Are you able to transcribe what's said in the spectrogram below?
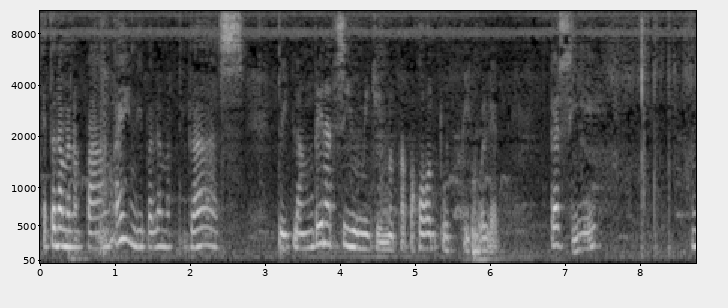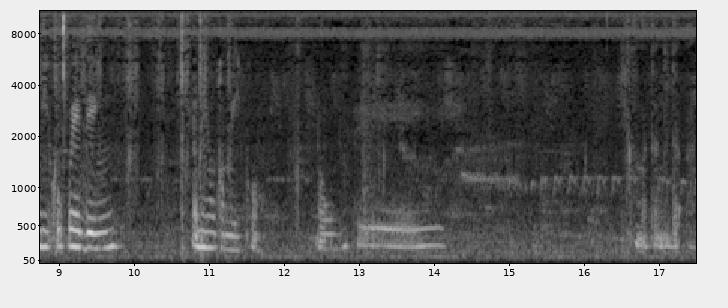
Ito naman ang pang, ay, hindi pala matigas. Wait lang, hintayin natin si Yumi Jane, magpapakuha ng toothpick ulit. Kasi, hindi ko pwedeng, ano yung kamay ko. Okay. Hindi ko matandaan.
